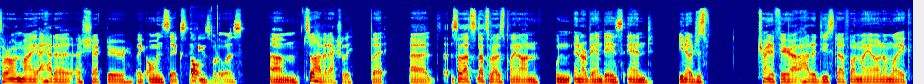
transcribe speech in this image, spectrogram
throwing my I had a, a Schecter like Omen 6, I Oh. think is what it was. Um still have it actually. But uh so that's that's what I was playing on when in our band days and you know just trying to figure out how to do stuff on my own. I'm like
